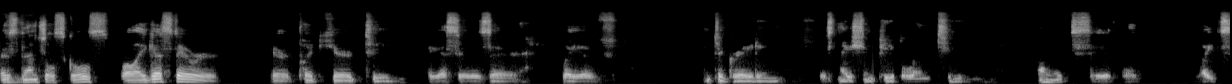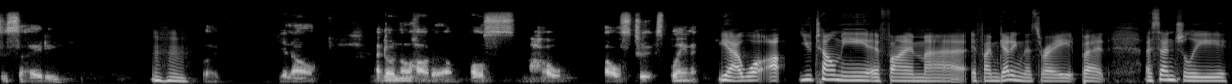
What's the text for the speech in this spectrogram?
residential schools. Well, I guess they were they were put here to. I guess it was a way of integrating First Nation people into. I to say it like white society, mm-hmm. but you know, I don't know how to else how else to explain it. Yeah, well, uh, you tell me if I'm uh, if I'm getting this right, but essentially,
